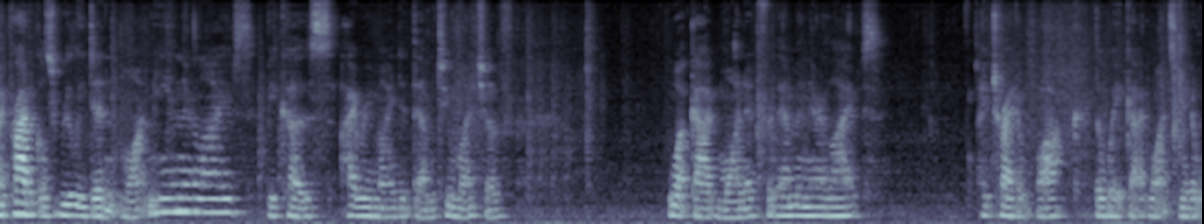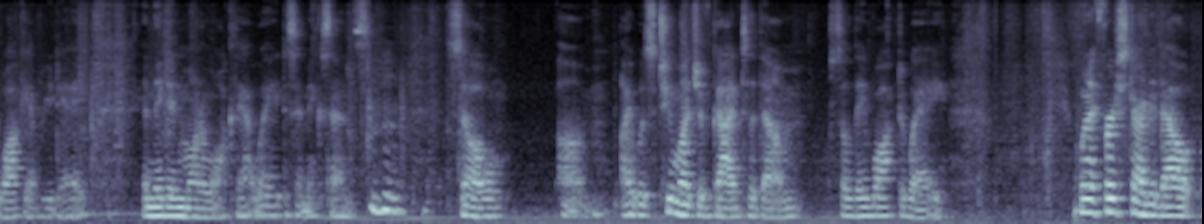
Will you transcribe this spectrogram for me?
My prodigals really didn't want me in their lives because I reminded them too much of what God wanted for them in their lives. I try to walk the way God wants me to walk every day, and they didn't want to walk that way. Does that make sense? So um, I was too much of God to them, so they walked away. When I first started out,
